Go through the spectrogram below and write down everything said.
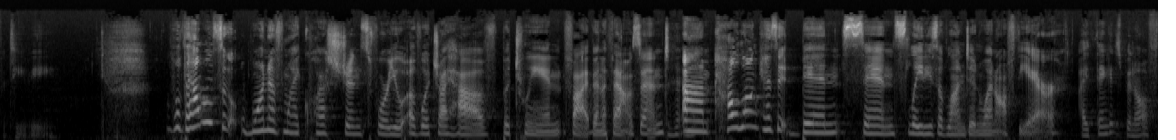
for TV. Well, that was one of my questions for you, of which I have between five and a 1000 Um, how long has it been since Ladies of London went off the air? I think it's been off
